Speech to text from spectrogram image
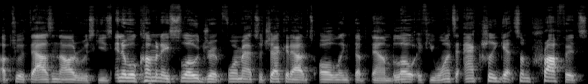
up to a $1,000 Rooskies, and it will come in a slow drip format. So check it out. It's all linked up down below. If you want to actually get some profits,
